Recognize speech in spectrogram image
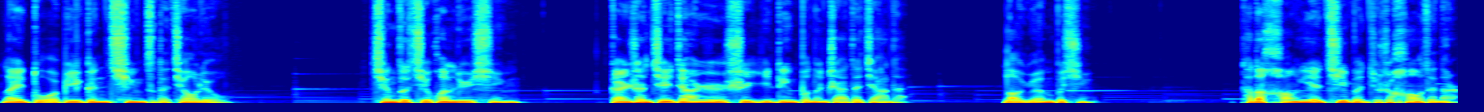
来躲避跟青子的交流。青子喜欢旅行，赶上节假日是一定不能宅在家的。老袁不行，他的行业基本就是耗在那儿。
